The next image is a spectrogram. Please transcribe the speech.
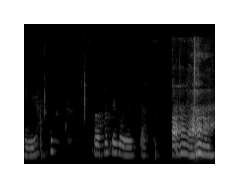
뭐야? 아, 하재고 일단. 아, 아.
